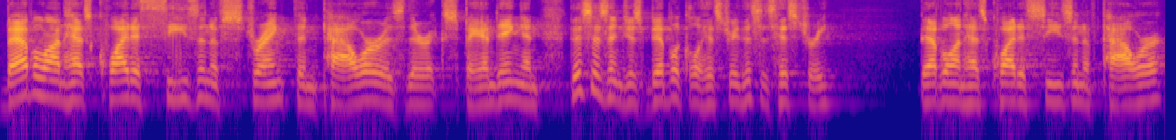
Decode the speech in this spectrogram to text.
Babylon has quite a season of strength and power as they're expanding. And this isn't just biblical history, this is history. Babylon has quite a season of power.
